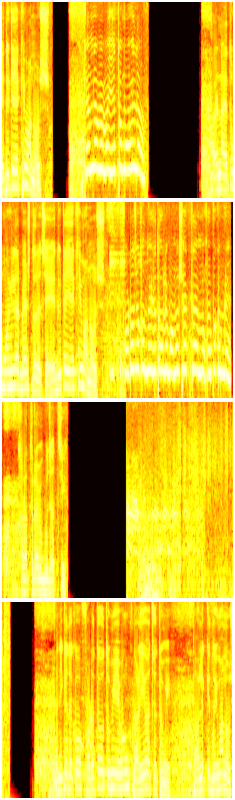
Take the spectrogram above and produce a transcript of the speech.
এই দুইটা একই মানুষ। কেমনে হবে ভাই? এ তো মহিলা। আরে না এত মহিলার বেশ ধরেছে এই দুইটাই একই মানুষ। ফটো যখন দুইটা তাহলে মানুষ একটা হইব কেমনে? খারাপ তোরা আমি বুঝাচ্ছি। এদিকে দেখো ফটোতেও তুমি এবং দাঁড়িয়েও আছো তুমি। তাহলে কি দুই মানুষ?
